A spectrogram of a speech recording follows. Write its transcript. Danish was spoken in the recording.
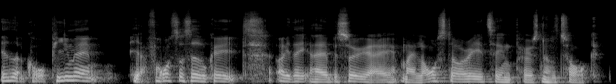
Jeg hedder Kåre Pilman, jeg er forsvarsadvokat, og i dag har jeg besøg af My Law Story til en personal talk.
